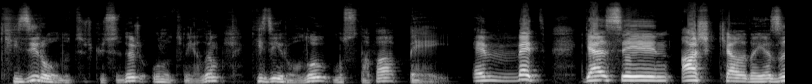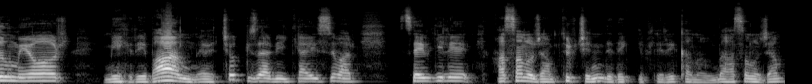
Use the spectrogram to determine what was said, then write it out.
Kiziroğlu türküsüdür. Unutmayalım. Kiziroğlu Mustafa Bey. Evet gelsin aşk kağıda yazılmıyor. Mihriban. Evet çok güzel bir hikayesi var. Sevgili Hasan Hocam Türkçenin Dedektifleri kanalında Hasan Hocam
